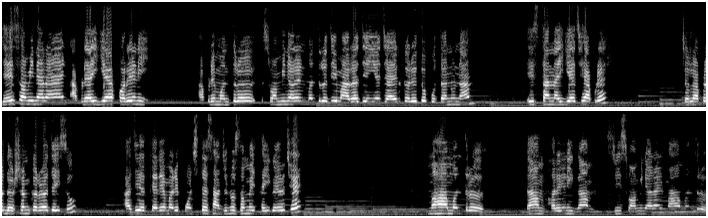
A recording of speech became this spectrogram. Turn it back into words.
જય સ્વામિનારાયણ. આપણે આવી ગયા ફરેણી. આપણે મંત્ર, સ્વામિનારાયણ મંત્ર જે મહારાજે અહીંયા જાહેર કર્યો તો પોતાનું નામ એ સ્થાન આવી ગયા છે આપણે. ચલો આપણે દર્શન કરવા જઈશું. આજે અત્યારે અમારે પહોંચતા સાંજનો સમય થઈ ગયો છે. મહામંત્ર, ધામ, ફરેણી ગામ, શ્રી સ્વામિનારાયણ મહામંત્ર.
